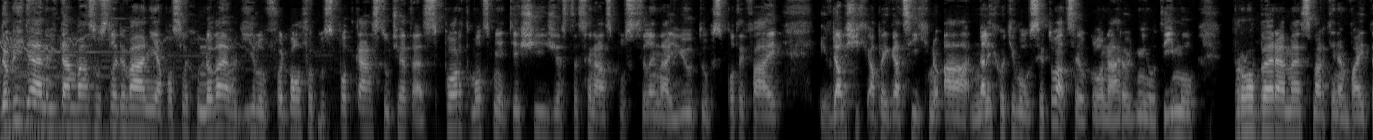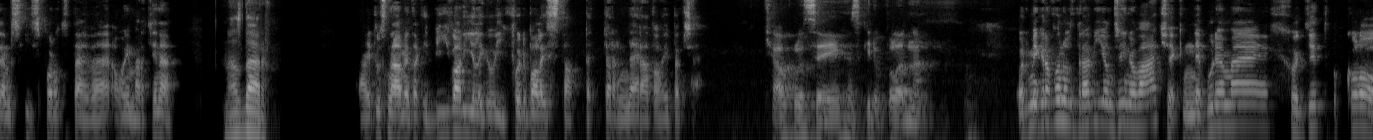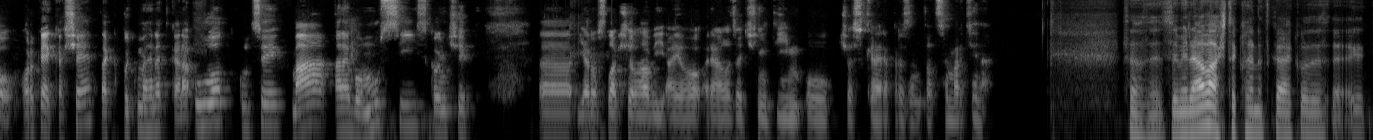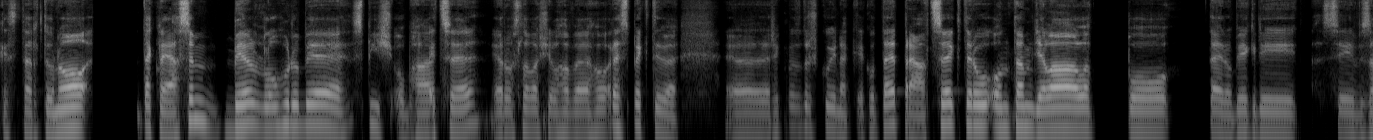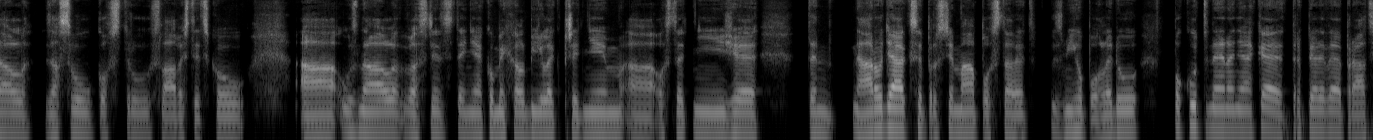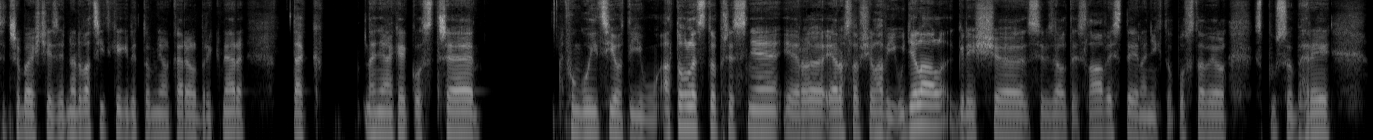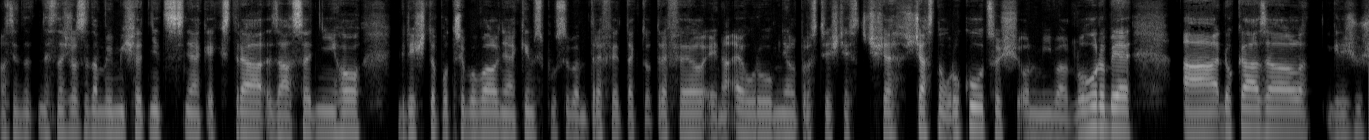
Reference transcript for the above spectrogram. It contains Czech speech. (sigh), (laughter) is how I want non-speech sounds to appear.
Dobrý den, vítám vás u sledování a poslechu nového dílu Football Focus podcastu ČT Sport. Moc mě těší, že jste se nás pustili na YouTube, Spotify i v dalších aplikacích. No a nelichotivou situaci okolo národního týmu probereme s Martinem Whiteem z eSport TV. Ahoj Martine. Nazdar. A je tu s námi taky bývalý ligový fotbalista Petr Nerat. Ahoj Petře. Čau kluci, hezký dopoledne. Od mikrofonu zdraví Ondřej Nováček. Nebudeme chodit okolo horké kaše, tak pojďme hnedka na úvod. Kluci, má anebo musí skončit uh, Jaroslav Šilhavý a jeho realizační tým u české reprezentace Martina. Co, ty mi dáváš takhle hnedka jako ke startu. No, takhle, já jsem byl dlouhodobě spíš obhájce Jaroslava Šilhavého, respektive, eh, řeknu to trošku jinak, jako té práce, kterou on tam dělal po té době, kdy si vzal za svou kostru slávistickou a uznal vlastně stejně jako Michal Bílek před ním a ostatní, že ten nároďák se prostě má postavit z mýho pohledu, pokud ne na nějaké trpělivé práci, třeba ještě z 21, kdy to měl Karel Brickner, tak na nějaké kostře fungujícího týmu. A tohle to přesně Jaroslav Šilhavý udělal, když eh, si vzal ty slávisty, na nich to postavil, způsob hry, vlastně nesnažil se tam vymýšlet nic nějak extra zásadního, když to potřeboval nějakým způsobem trefit, tak to trefil i na euru, měl prostě ještě šťastnou ruku, což on mýval dlouhodobě a dokázal, když už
